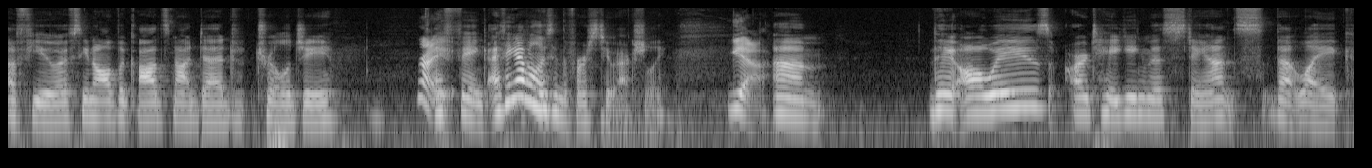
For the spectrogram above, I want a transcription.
a few. I've seen all the God's Not Dead trilogy. Right. I think. I think I've only seen the first two actually. Yeah. Um, they always are taking this stance that like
